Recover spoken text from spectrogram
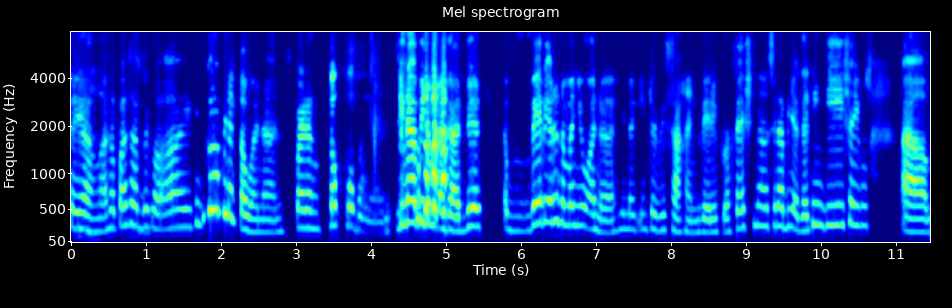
kaya nga. So, parang sabi ko, ay, hindi ko lang pinagtawanan. Parang, Joke po ba yan? sinabi naman agad, very, very ano naman yung ano, yung nag-interview sa akin, very professional. Sinabi niya agad, hindi siya yung um,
